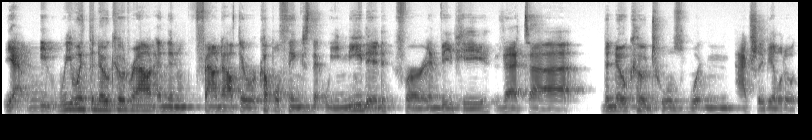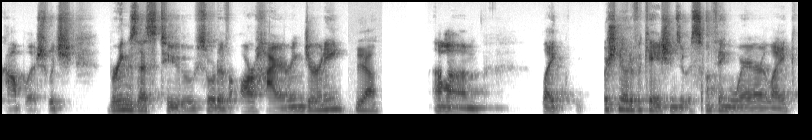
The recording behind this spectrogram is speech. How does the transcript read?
yeah, we, we went the no code route and then found out there were a couple things that we needed for our MVP that uh, the no code tools wouldn't actually be able to accomplish, which brings us to sort of our hiring journey. Yeah. Um, like push notifications, it was something where like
